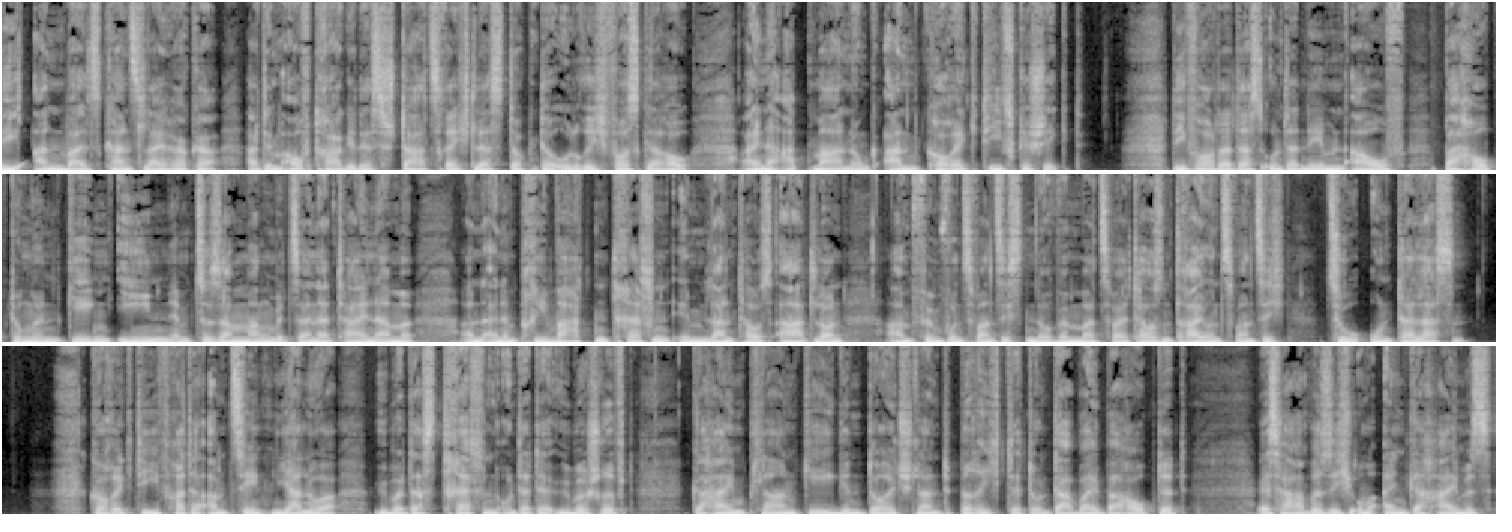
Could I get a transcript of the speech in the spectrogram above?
Die Anwaltskanzlei Höcker hat im Auftrage des Staatsrechtlers Dr. Ulrich Vosgerau eine Abmahnung an Korrektiv geschickt. Die fordert das Unternehmen auf, Behauptungen gegen ihn im Zusammenhang mit seiner Teilnahme an einem privaten Treffen im Landhaus Adlon am 25. November 2023 zu unterlassen. Korrektiv hatte am 10. Januar über das Treffen unter der Überschrift Geheimplan gegen Deutschland berichtet und dabei behauptet, es habe sich um ein geheimes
